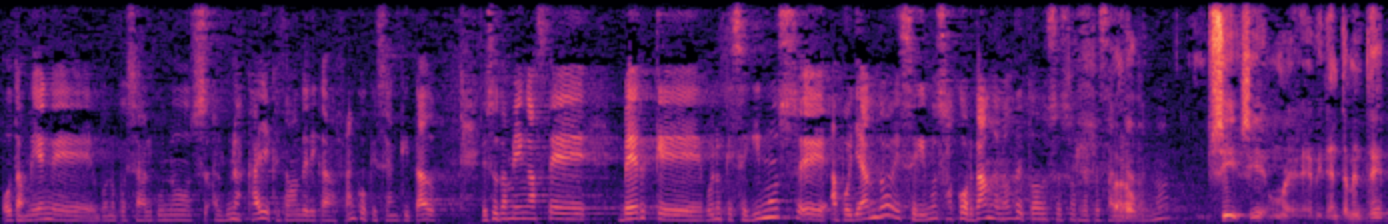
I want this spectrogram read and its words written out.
o también eh, bueno, pues algunos, algunas calles que estaban dedicadas a Franco que se han quitado. Eso también hace ver que, bueno, que seguimos eh, apoyando y seguimos acordándonos de todos esos represaliados. Sí, sí, evidentemente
